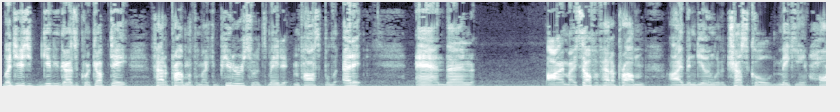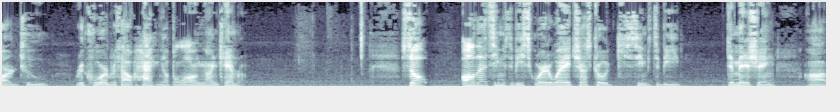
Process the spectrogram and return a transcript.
But just give you guys a quick update. I've had a problem with my computer, so it's made it impossible to edit. And then I myself have had a problem. I've been dealing with a chest cold, making it hard to record without hacking up along on camera. So all that seems to be squared away. Chest code seems to be diminishing. Uh,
